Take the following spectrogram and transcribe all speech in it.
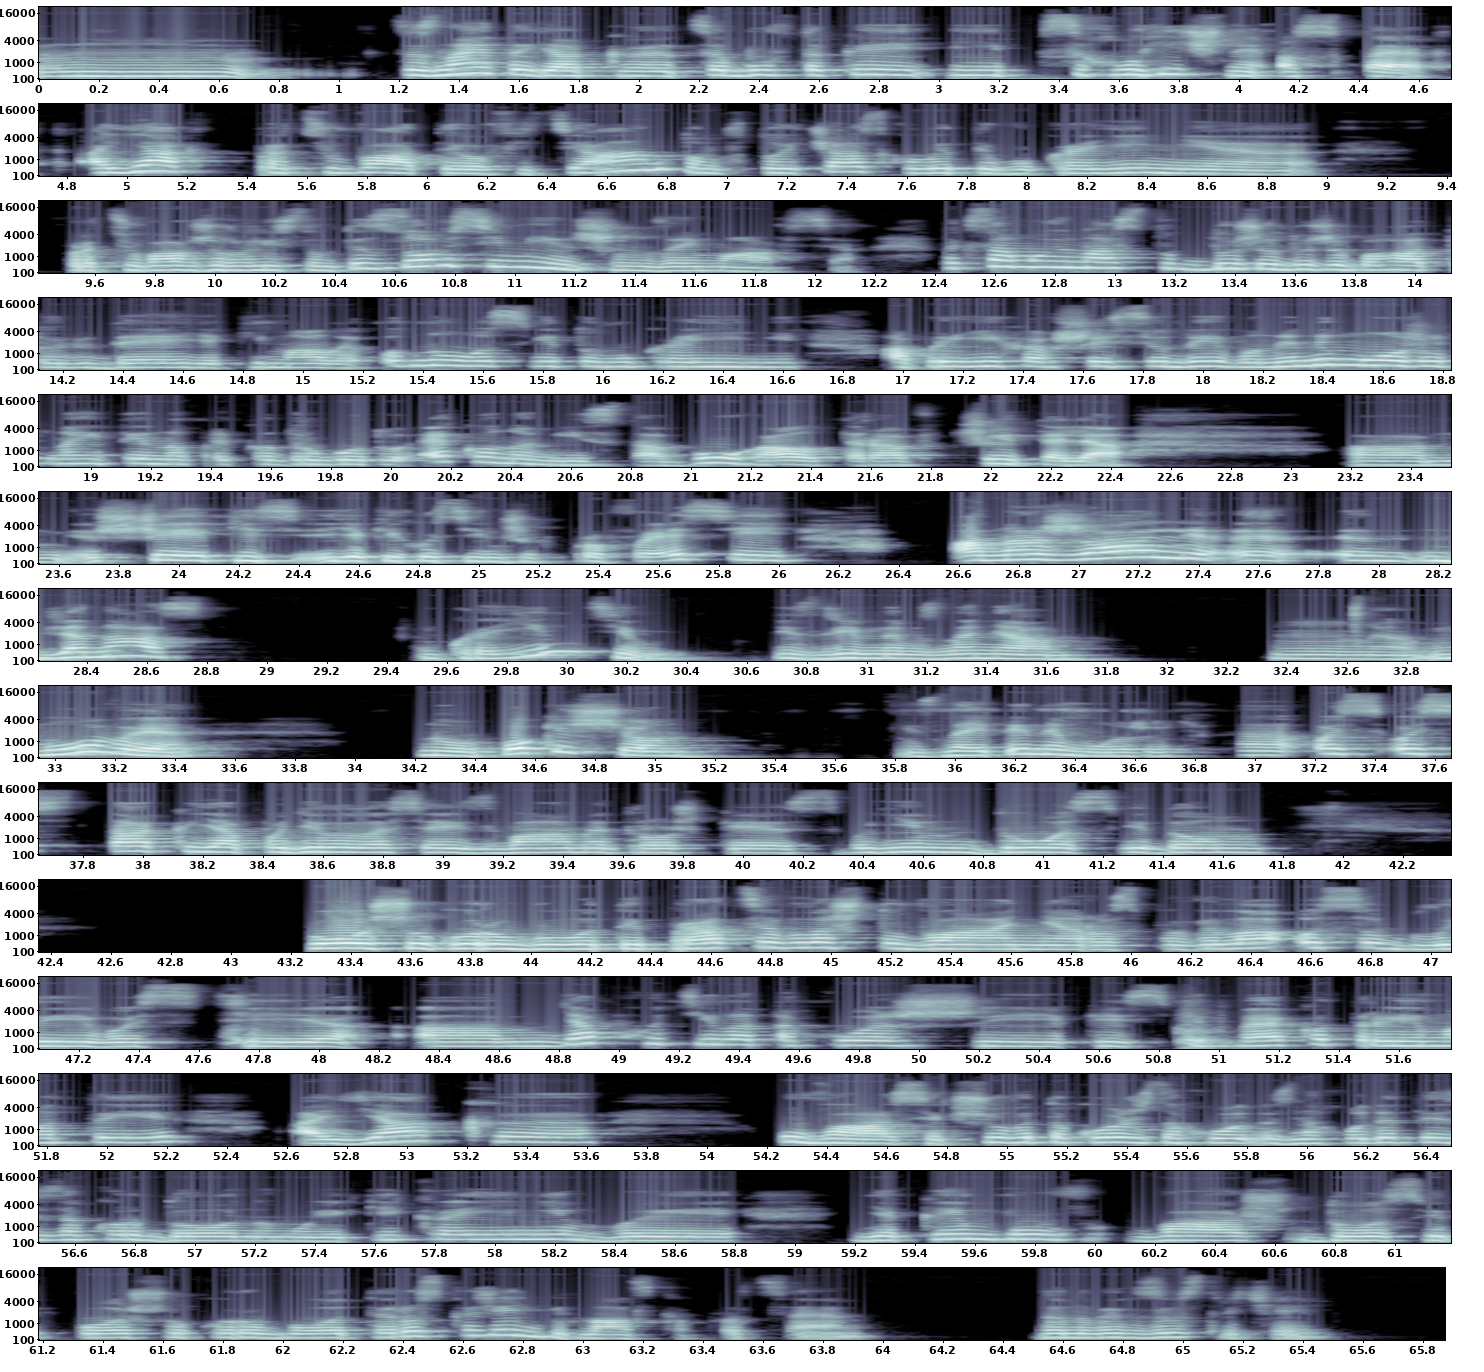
Це знаєте, як е, це був такий і психологічний аспект. А як працювати офіціантом в той час, коли ти в Україні працював журналістом? Ти зовсім іншим займався. Так само і у нас тут дуже дуже багато людей, які мали одну освіту в Україні, а приїхавши сюди, вони не можуть знайти, наприклад, роботу економіста, бухгалтера, вчителя, ще якісь якихось інших професій. А на жаль, е, е, для нас, українців, із рівнем знання мови, ну, поки що знайти не можуть. Е, Ось, ось так я поділилася із вами трошки своїм досвідом пошуку роботи, працевлаштування, розповіла особливості. Я б хотіла також якийсь фідбек отримати. А як е, у вас, якщо ви також знаходитесь за кордоном, у якій країні ви? Яким був ваш досвід пошуку роботи? Розкажіть, будь ласка, про це. До нових зустрічей!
